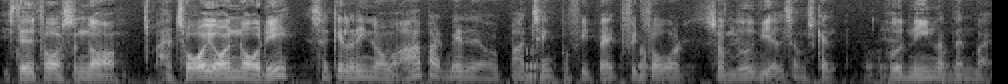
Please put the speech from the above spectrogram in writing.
i stedet for sådan at have tårer i øjnene over det, så gælder det egentlig om at arbejde med det, og bare tænke på feedback, feed forward, som noget vi alle sammen skal, både den ene og den anden vej.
